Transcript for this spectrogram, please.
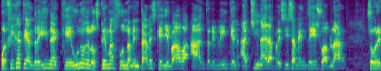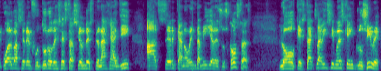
Pues fíjate, Andreina, que uno de los temas fundamentales que llevaba a Anthony Blinken a China era precisamente eso, hablar sobre cuál va a ser el futuro de esa estación de espionaje allí a cerca de 90 millas de sus costas. Lo que está clarísimo es que inclusive,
